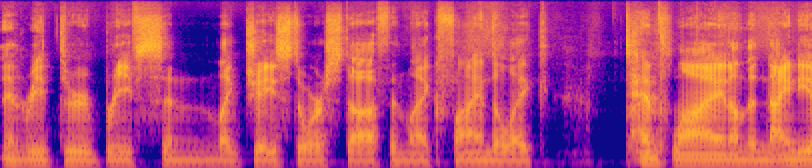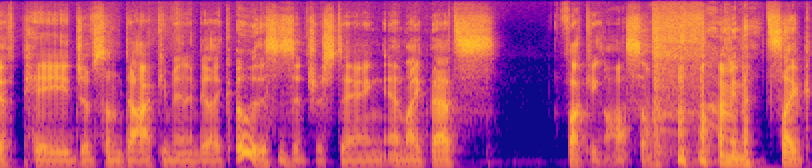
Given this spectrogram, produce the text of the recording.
and read through briefs and like JSTOR stuff and like find the like 10th line on the 90th page of some document and be like, oh, this is interesting. And like, that's fucking awesome. I mean, that's like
